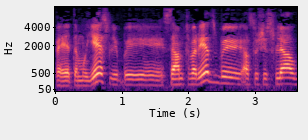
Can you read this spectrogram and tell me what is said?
Поэтому если бы сам Творец бы осуществлял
